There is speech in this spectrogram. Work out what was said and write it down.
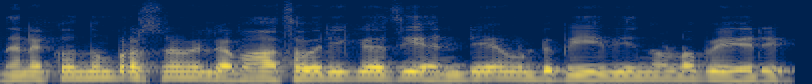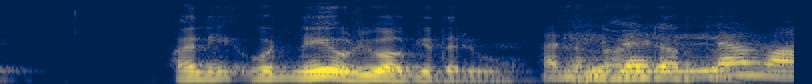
നിനക്കൊന്നും പ്രശ്നമില്ല. മാസവരി കേസ് എന്റെയും ഉണ്ട് പി വി എന്നുള്ള പേര്. നീ ഒഴിവാക്കി തരുമോ ഇതെല്ലാം ആ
